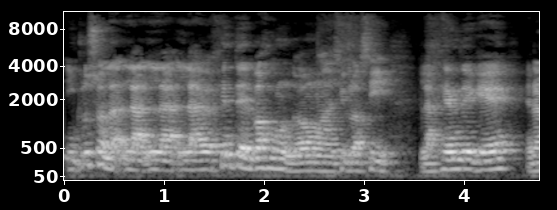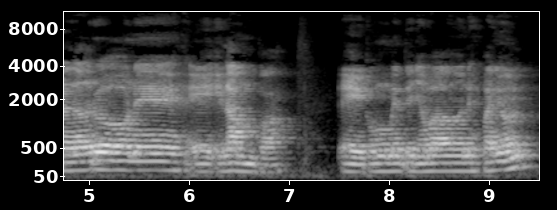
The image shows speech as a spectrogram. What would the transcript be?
incluso la, la, la, gente del bajo mundo, vamos a decirlo así, la gente que eran ladrones, eh, el AMPA, eh, comúnmente llamado en español,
